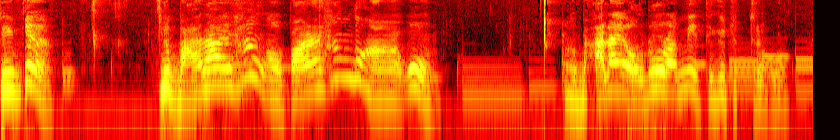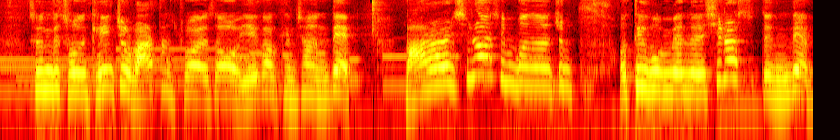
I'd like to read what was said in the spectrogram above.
이게, 이게 마라의 향, 어, 마라의 향도 강하고, 어, 마라의 얼얼함이 되게 좋더라고요. 근데 저는 개인적으로 마라탕 좋아해서 얘가 괜찮은데, 마라를 싫어하시는 분은 좀 어떻게 보면 은 싫어할 수도 있는데,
